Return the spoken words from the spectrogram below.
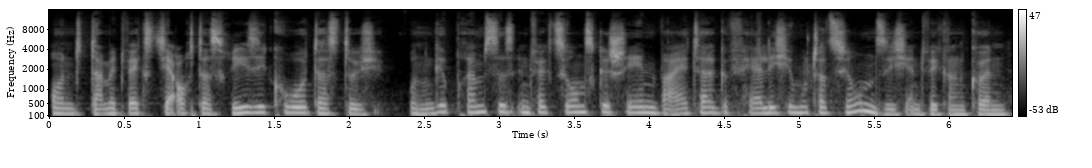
Und damit wächst ja auch das Risiko, dass durch ungebremstes Infektionsgeschehen weiter gefährliche Mutationen sich entwickeln können.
